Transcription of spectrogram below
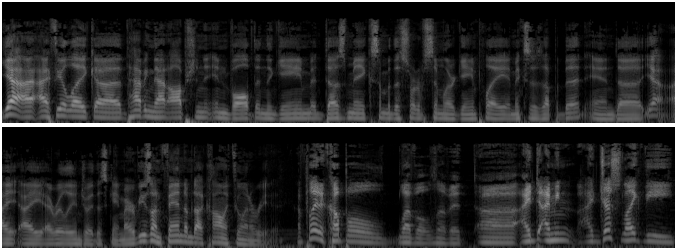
yeah, I, I feel like, uh, having that option involved in the game it does make some of the sort of similar gameplay. It mixes up a bit. And, uh, yeah, I, I, I really enjoyed this game. My review's on fandom.com if you want to read it. I've played a couple levels of it. Uh, I, I mean, I just like the.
